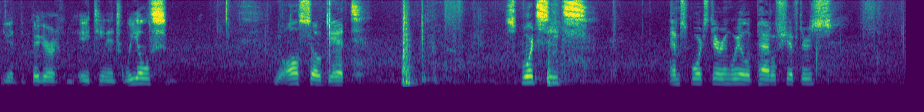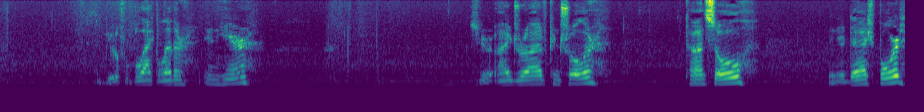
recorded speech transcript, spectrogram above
You get the bigger 18 inch wheels. You also get sports seats, M Sport steering wheel with paddle shifters. Beautiful black leather in here. Your iDrive controller, console, and your dashboard.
